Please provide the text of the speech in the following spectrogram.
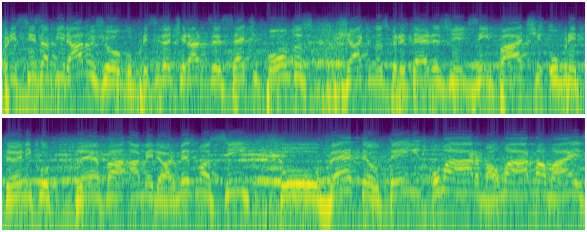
precisa virar o jogo, precisa tirar 17 pontos, já que nos critérios de desempate o britânico leva a melhor. Mesmo assim, o Vettel tem uma arma, uma arma a mais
